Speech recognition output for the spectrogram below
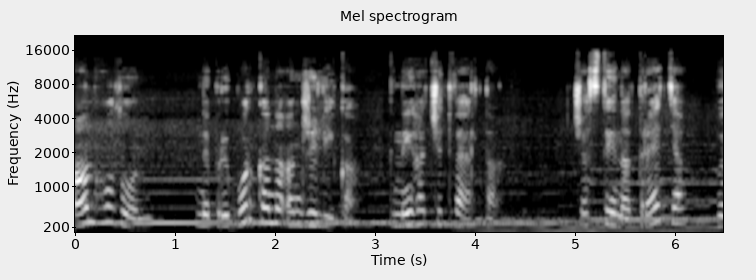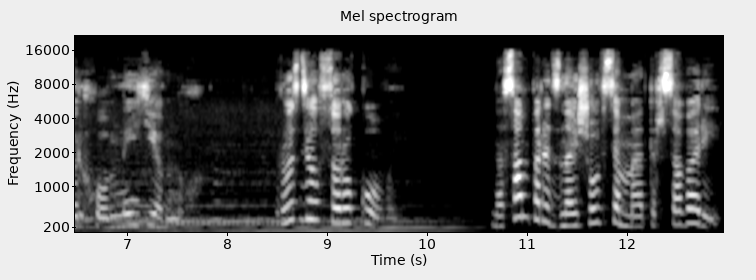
Анголон. Неприборкана Анжеліка. Книга четверта. Частина третя. Верховний Євнух. Розділ сороковий. Насамперед знайшовся метр Саварі.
